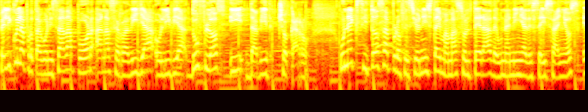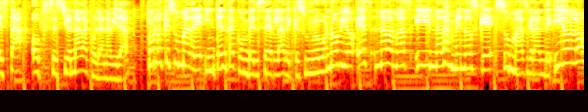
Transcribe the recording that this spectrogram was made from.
película protagonizada por Ana Serradilla, Olivia Duflos y David Chocarro. Una exitosa profesionista y mamá soltera de una niña de 6 años está obsesionada con la Navidad, por lo que su madre intenta convencerla de que su nuevo novio es nada más y nada menos que su más grande ídolo,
